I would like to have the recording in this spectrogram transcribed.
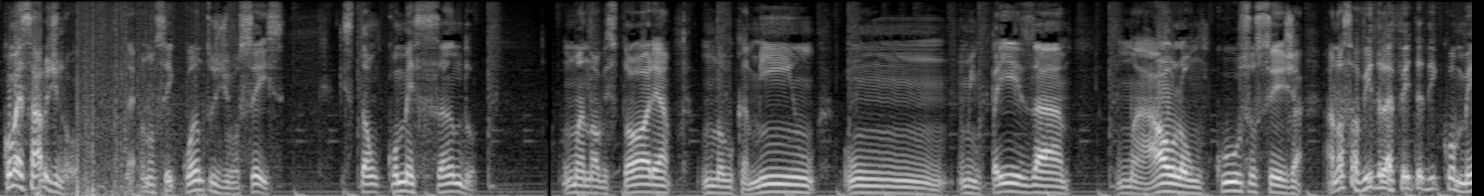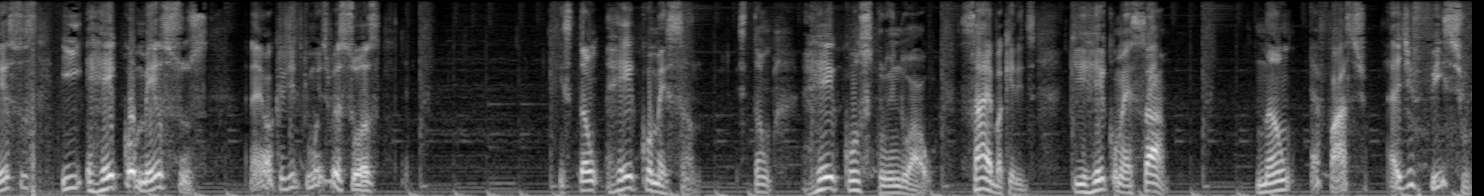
começaram de novo. Né? Eu não sei quantos de vocês estão começando uma nova história, um novo caminho, um, uma empresa, uma aula, um curso, ou seja, a nossa vida é feita de começos e recomeços. Né? Eu acredito que muitas pessoas estão recomeçando, estão reconstruindo algo. Saiba, queridos, que recomeçar não é fácil, é difícil,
